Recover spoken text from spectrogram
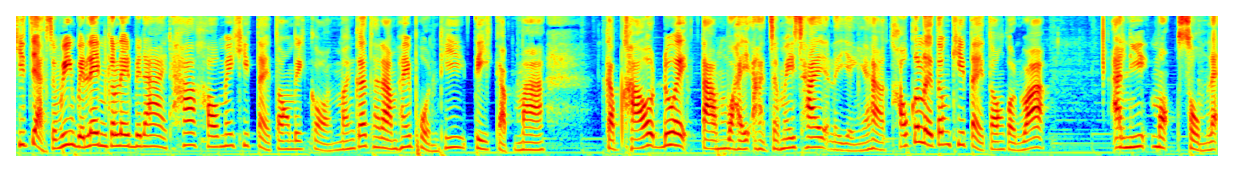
คิดอยากจะวิ่งไปเล่นก็เล่นไม่ได้ ถ้าเขาไม่คิดไต่ตองไปก่อน มันก็จะทำให้ผลที่ตีกลับมากับเขาด้วยตามวัยอาจจะไม่ใช่อะไรอย่างเงี้ยค่ะเขาก็เลยต้องคิดไต่ตองก่อนว่า อันนี้เหมาะสมและ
